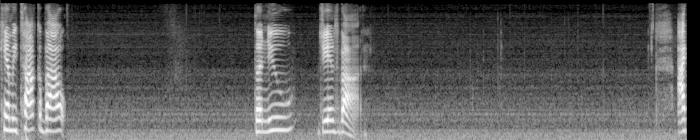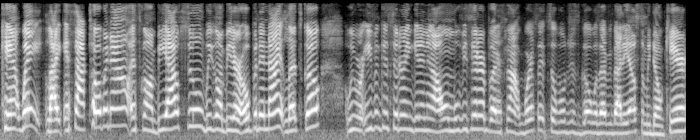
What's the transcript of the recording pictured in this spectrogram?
can we talk about the new James Bond. I can't wait. Like it's October now. It's gonna be out soon. We're gonna be there opening night. Let's go. We were even considering getting in our own movie theater, but it's not worth it. So we'll just go with everybody else, and we don't care.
